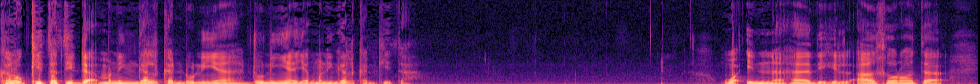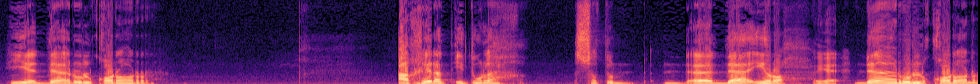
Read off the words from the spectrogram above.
Kalau kita tidak meninggalkan dunia, dunia yang meninggalkan kita. Wa inna hadhihi al-akhirata hiya darul qarar akhirat itulah suatu dairah ya darul qarar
